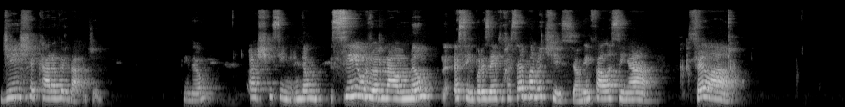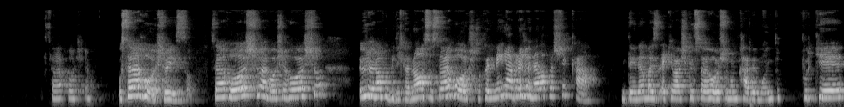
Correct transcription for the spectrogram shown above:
de checar a verdade. Entendeu? Acho que sim. Então, se o jornal não, assim, por exemplo, recebe uma notícia, alguém fala assim, ah, sei lá, sei lá, roxa. O céu é roxo, isso. O céu é roxo, é roxo, é roxo. E o jornal publica, nossa, o céu é roxo, só que ele nem abre a janela para checar. Entendeu? Mas é que eu acho que o céu é roxo não cabe muito porque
